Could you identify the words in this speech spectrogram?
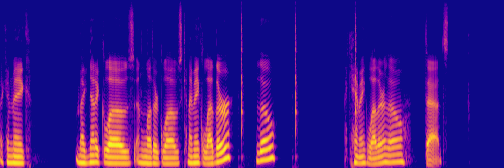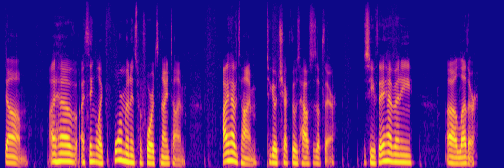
I can make magnetic gloves and leather gloves. Can I make leather, though? I can't make leather, though. That's dumb. I have, I think, like four minutes before it's nighttime. I have time to go check those houses up there to see if they have any uh, leather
